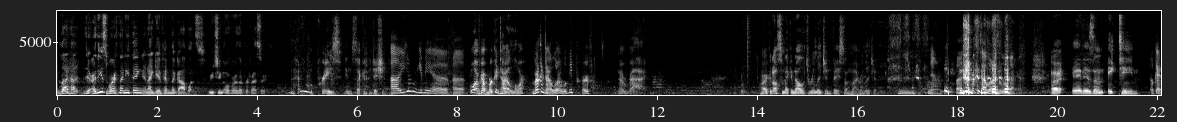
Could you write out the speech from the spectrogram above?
Glad. Ha- are these worth anything? And I give him the goblets, reaching over the professor. How do you appraise in second edition? Uh, you can give me a. a oh, I've got mercantile lore. Mercantile lore would be perfect. All right. Or I could also make a knowledge religion based on my religion. Mm, no, but mercantile lore is a little better. All right, it is an 18. Okay.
